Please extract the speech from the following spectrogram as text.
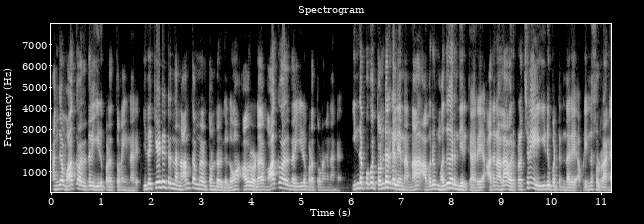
அங்க வாக்குவாதத்துல ஈடுபட தொடங்கினாரு. இதை கேட்டுட்டு இருந்த நாம் தமிழர் தொண்டர்களும் அவரோட வாக்குவாதத்துல ஈடுபட தொடங்கினாங்க. இந்த பக்கம் தொண்டர்கள் என்னன்னா அவர் மது அருந்திருக்காரு அதனால அவர் பிரச்சனையில ஈடுபட்டு இருந்தாரு அப்படின்னு சொல்றாங்க.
